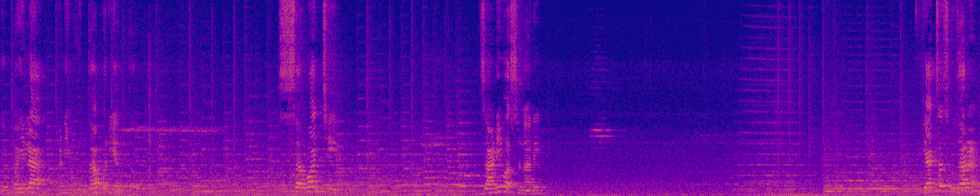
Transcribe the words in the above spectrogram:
ते महिला आणि वृद्धापर्यंत सर्वांची जाणीव असणारे. याचंच उदाहरण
